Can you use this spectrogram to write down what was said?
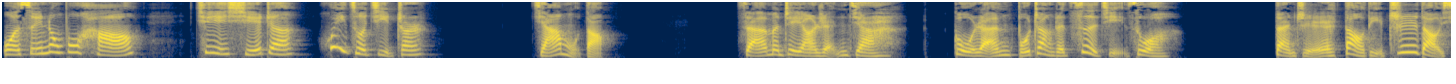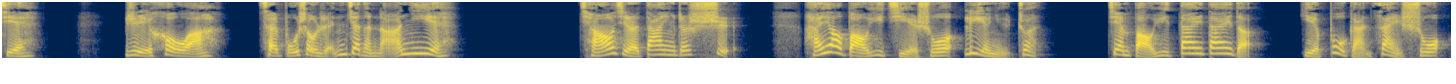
我虽弄不好，却也学着会做几针儿。”贾母道：“咱们这样人家，固然不仗着自己做，但只到底知道些。”日后啊，才不受人家的拿捏。巧姐儿答应着是，还要宝玉解说《烈女传》，见宝玉呆呆的，也不敢再说。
